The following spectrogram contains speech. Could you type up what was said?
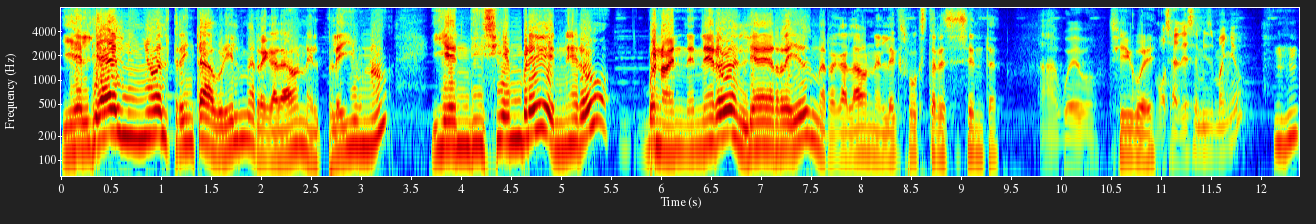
Y el día del niño, el 30 de abril, me regalaron el Play 1. Y en diciembre, enero. Bueno, en enero, el día de Reyes, me regalaron el Xbox 360. Ah, huevo. Sí, güey. O sea, de ese mismo año. Ujú.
